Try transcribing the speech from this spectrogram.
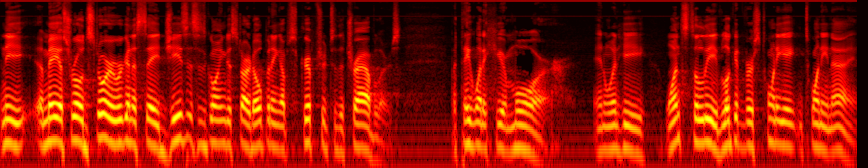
In the Emmaus Road story, we're going to say Jesus is going to start opening up Scripture to the travelers, but they want to hear more. And when he wants to leave, look at verse 28 and 29.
